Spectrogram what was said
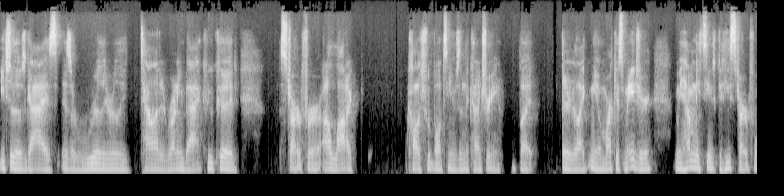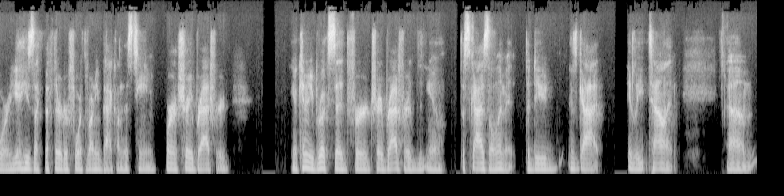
Each of those guys is a really really talented running back who could start for a lot of college football teams in the country, but they're like, you know, Marcus Major. I mean, how many teams could he start for? Yeah, he's like the third or fourth running back on this team, or Tre Bradford. You know, Kennedy Brooks said for Tre Bradford, you know, the sky's the limit. The dude has got elite talent. Um,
